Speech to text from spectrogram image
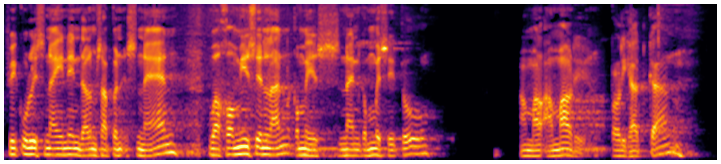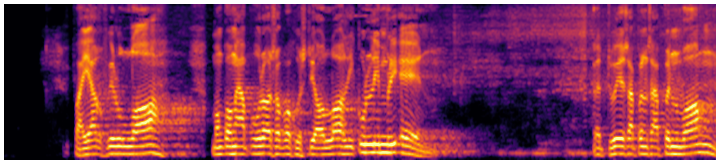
fi kulis naini dalam saben Senin wa khamisin lan kemis. Senin kemis itu amal-amal diperlihatkan. Fayaghfirullah mongko ngapura sapa Gusti Allah likulli mriin kedue saben-saben wong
